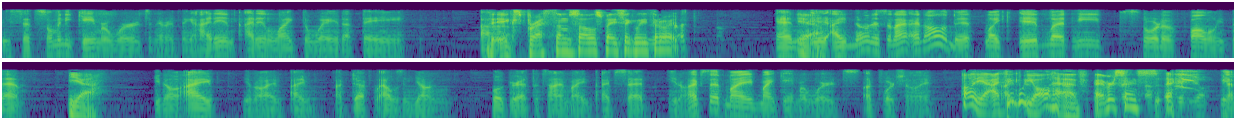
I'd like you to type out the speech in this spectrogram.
they said so many gamer words and everything. I didn't I didn't like the way that they. Uh, they express themselves basically through it. And Yeah. it, I noticed, and I and I'll admit, like it led me sort of following them. Yeah, You know, I you know I I I definitely I was a young booger at the time. I I've said you know I've said my my gamer words. Unfortunately. Oh yeah, I think we all have ever since. yeah.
